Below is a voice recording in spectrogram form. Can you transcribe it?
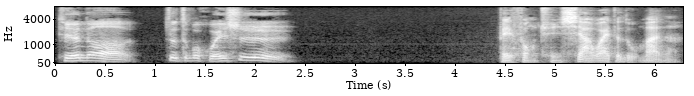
天哪，这怎么回事？被蜂群吓歪的鲁曼啊，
